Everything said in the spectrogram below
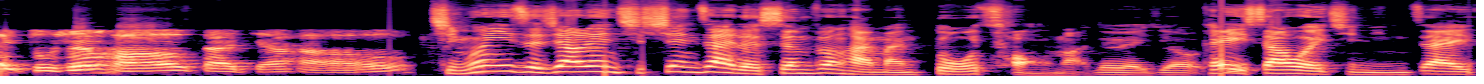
哎，主持人好，大家好。请问一哲教练，其现在的身份还蛮多重嘛，对不对？就可以稍微请您再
